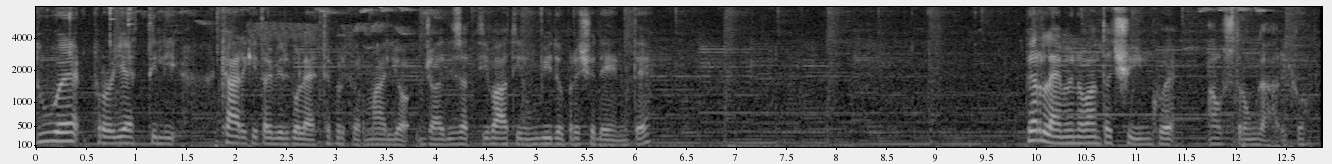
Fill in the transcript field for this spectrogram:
due proiettili carichi tra virgolette perché ormai li ho già disattivati in un video precedente. Per l'M95 austro-ungarico.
